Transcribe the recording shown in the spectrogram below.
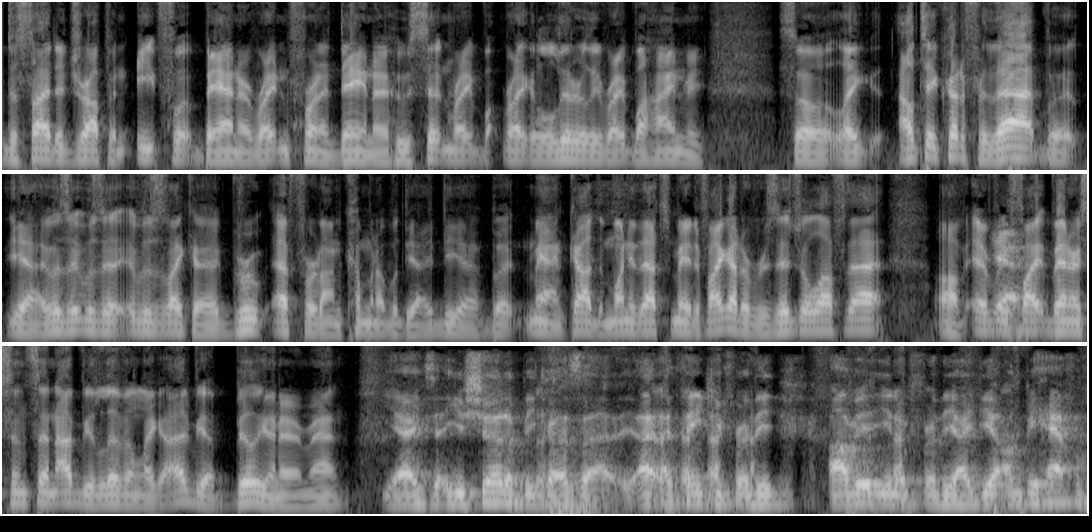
decide to drop an eight foot banner right in front of Dana, who's sitting right right literally right behind me. So like I'll take credit for that, but yeah, it was it was a, it was like a group effort on coming up with the idea. But man, God, the money that's made. If I got a residual off that of every yeah. fight banner since then, I'd be living like I'd be a billionaire, man. Yeah, exactly. You should have because uh, I, I, thank you for the obvious, you know, for the idea on behalf of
